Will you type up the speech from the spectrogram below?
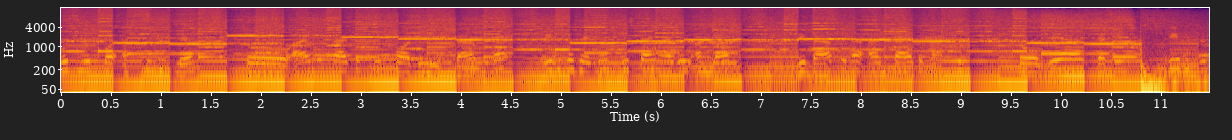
good news for FPV player. So I will try to click for the Barracuda 300 segment. This time I will unlock the Barracuda and try to max it. So we are getting 300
